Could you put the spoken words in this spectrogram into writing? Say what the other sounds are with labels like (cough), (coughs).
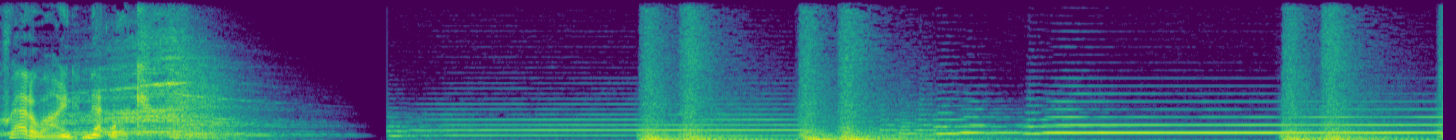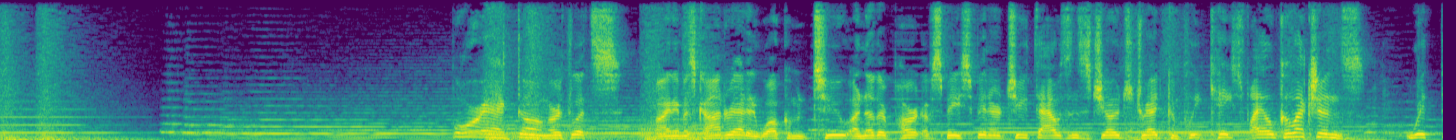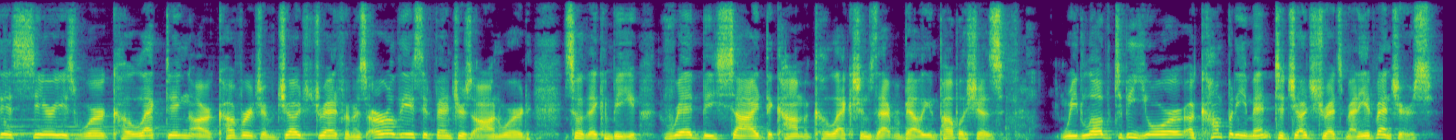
Crataline Network. Borag Thungg, Earthlets! My name is Conrad, and welcome to another part of Space Spinner 2000's Judge Dredd Complete Case File Collections! With this series, we're collecting our coverage of Judge Dredd from his earliest adventures onward so they can be read beside the comic collections that Rebellion publishes. We'd love to be your accompaniment to Judge Dredd's many adventures.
